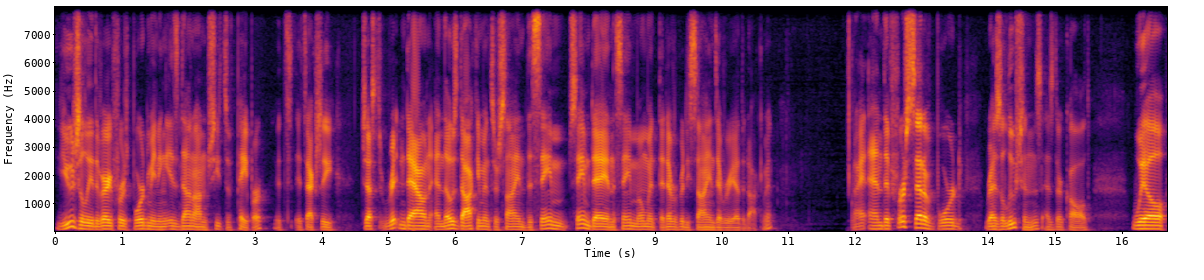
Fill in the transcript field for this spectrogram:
Usually, the very first board meeting is done on sheets of paper. It's it's actually just written down, and those documents are signed the same same day and the same moment that everybody signs every other document. Right, and the first set of board resolutions, as they're called, will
